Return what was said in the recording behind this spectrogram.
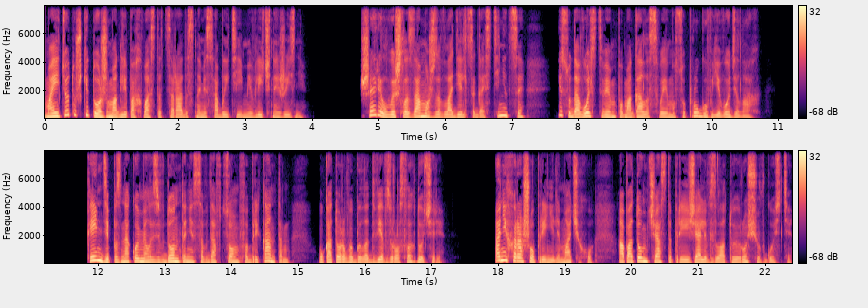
Мои тетушки тоже могли похвастаться радостными событиями в личной жизни. Шерил вышла замуж за владельца гостиницы и с удовольствием помогала своему супругу в его делах. Кэнди познакомилась в Донтоне со вдовцом-фабрикантом, у которого было две взрослых дочери. Они хорошо приняли мачеху, а потом часто приезжали в Золотую рощу в гости.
